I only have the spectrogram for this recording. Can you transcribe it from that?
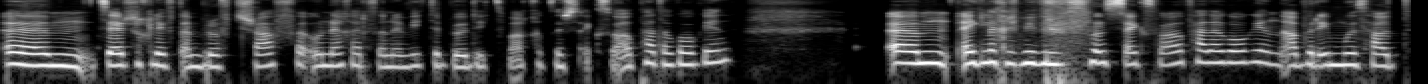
ähm, zuerst ein auf diesem Beruf zu arbeiten und nachher so eine Weiterbildung zu machen zur Sexualpädagogin. Ähm, eigentlich ist mein Beruf Sexualpädagogin, aber ich muss halt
